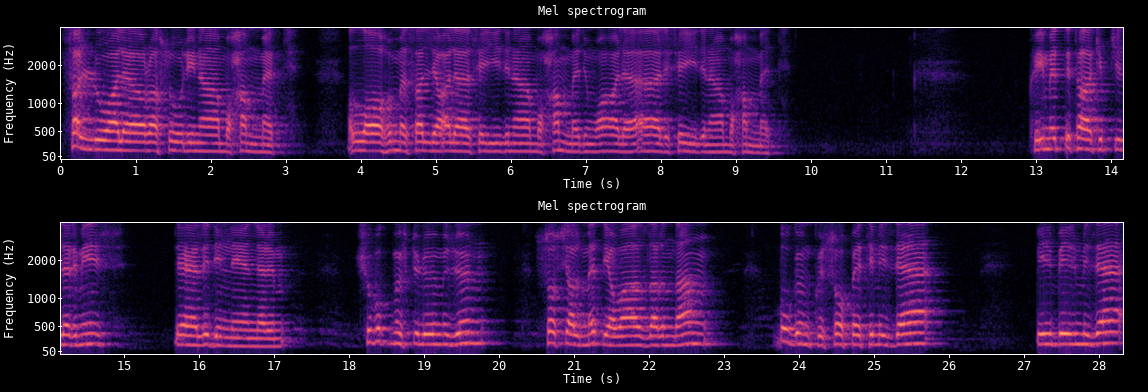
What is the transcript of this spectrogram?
Sallu ala Resulina Muhammed. Allahümme salli ala seyyidina Muhammedin ve ala ali seyyidina Muhammed. Kıymetli takipçilerimiz, değerli dinleyenlerim, Çubuk Müftülüğümüzün sosyal medya vaazlarından bugünkü sohbetimizde birbirimize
